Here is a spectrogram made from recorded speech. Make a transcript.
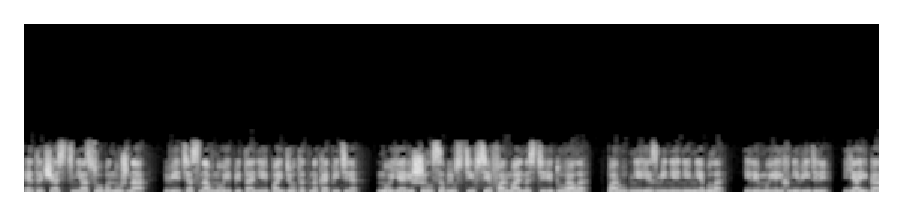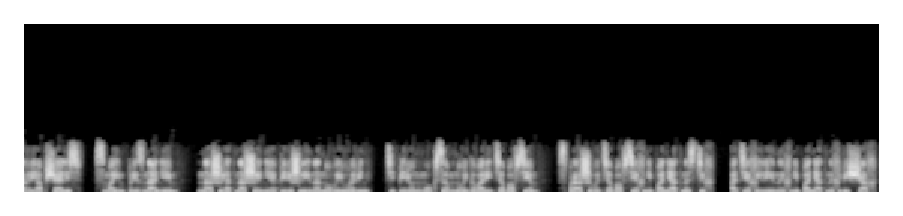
Эта часть не особо нужна, ведь основное питание пойдет от накопителя, но я решил соблюсти все формальности ритуала. Пару дней изменений не было, или мы их не видели. Я и Гарри общались. С моим признанием, Наши отношения перешли на новый уровень. Теперь он мог со мной говорить обо всем, спрашивать обо всех непонятностях, о тех или иных непонятных вещах,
